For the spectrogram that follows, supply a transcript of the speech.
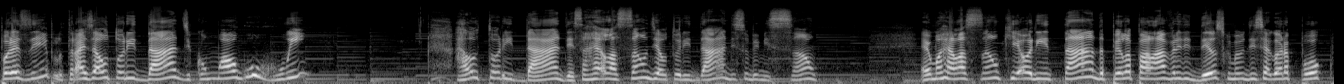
Por exemplo, traz a autoridade como algo ruim. A autoridade, essa relação de autoridade e submissão, é uma relação que é orientada pela palavra de Deus, como eu disse agora há pouco.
